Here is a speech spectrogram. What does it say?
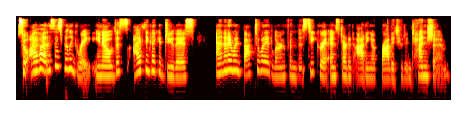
So I thought this is really great. You know, this, I think I could do this. And then I went back to what I'd learned from the secret and started adding a gratitude intention.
